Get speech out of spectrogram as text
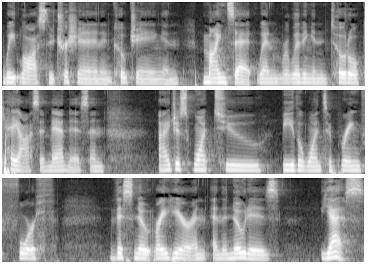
weight loss, nutrition and coaching and mindset when we're living in total chaos and madness and I just want to be the one to bring forth this note right here and and the note is yes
